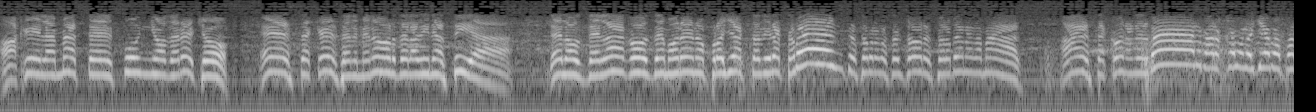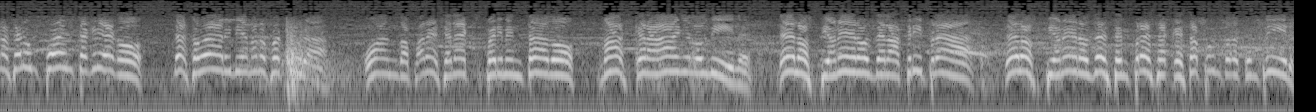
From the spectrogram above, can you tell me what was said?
Aquí le mete el puño derecho. Este que es el menor de la dinastía. De los de Lagos de Moreno proyecta directamente sobre los sensores, pero ve nada más. A este Conan el bárbaro, ¿cómo lo lleva para hacer un puente griego de soberbia manufactura? Cuando aparece el experimentado Máscara Año 2000, de los pioneros de la AAA, de los pioneros de esta empresa que está a punto de cumplir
